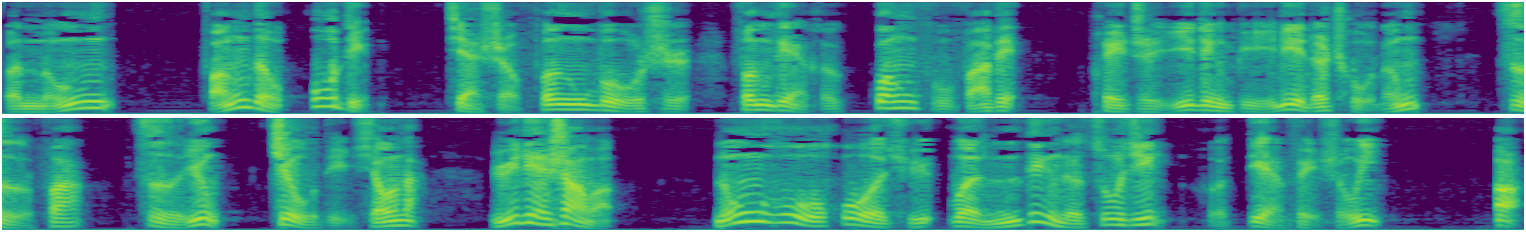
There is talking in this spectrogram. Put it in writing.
和农房的屋顶，建设分布式风电和光伏发电。配置一定比例的储能，自发自用，就地消纳，余电上网，农户获取稳定的租金和电费收益。二，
